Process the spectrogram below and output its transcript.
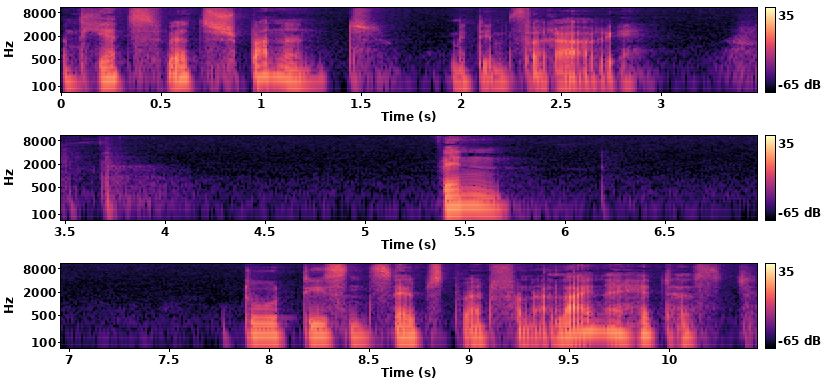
Und jetzt wird es spannend mit dem Ferrari. Wenn du diesen Selbstwert von alleine hättest,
